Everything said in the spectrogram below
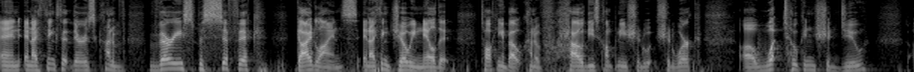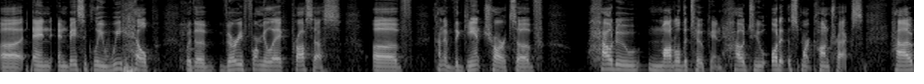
And, and I think that there's kind of very specific guidelines, and I think Joey nailed it, talking about kind of how these companies should should work, uh, what tokens should do, uh, and and basically we help with a very formulaic process of kind of the Gantt charts of how to model the token, how to audit the smart contracts, how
